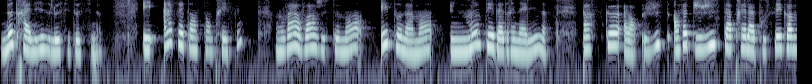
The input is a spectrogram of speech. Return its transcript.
neutralise l'ocytocine. Et à cet instant précis, on va avoir justement étonnamment une montée d'adrénaline parce que alors juste en fait juste après la poussée comme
